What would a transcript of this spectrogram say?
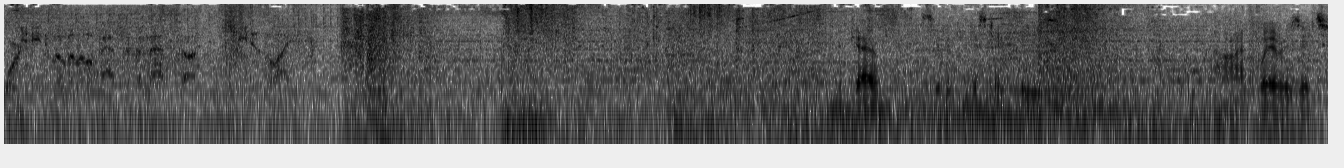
You need to move a little faster than that, son. Speed is life. Go. See if we can just take these. Alright, where is it?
